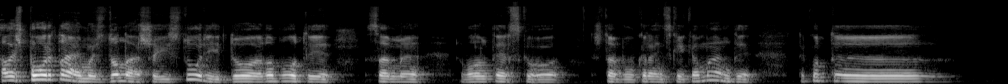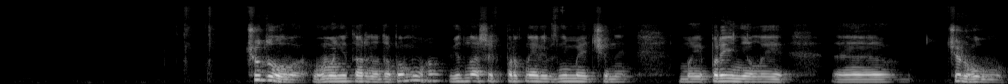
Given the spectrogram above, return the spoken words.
Але ж повертаємось до нашої історії, до роботи саме волонтерського штабу української команди. Так от, е, чудова гуманітарна допомога від наших партнерів з Німеччини. Ми прийняли е, чергову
